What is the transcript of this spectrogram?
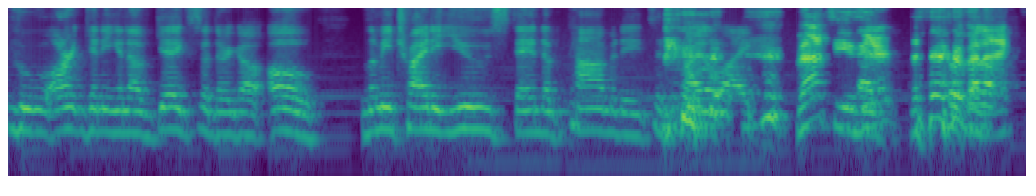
who aren't getting enough gigs, so they go, "Oh, let me try to use stand up comedy to try to like." That's easier than act.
